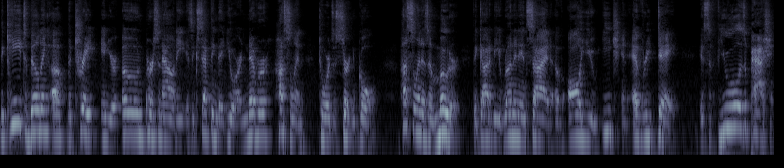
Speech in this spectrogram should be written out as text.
The key to building up the trait in your own personality is accepting that you are never hustling towards a certain goal. Hustling is a motor that got to be running inside of all you each and every day. It's a fuel is a passion.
